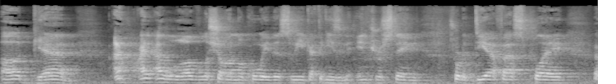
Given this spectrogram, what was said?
again. I, I, I love LeSean McCoy this week. I think he's an interesting sort of DFS play.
